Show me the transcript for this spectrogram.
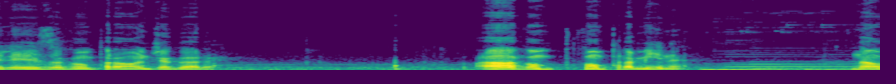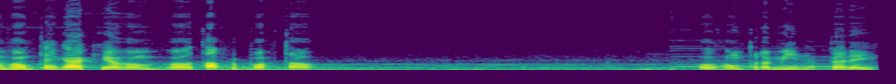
Beleza, vamos pra onde agora? Ah, vamos, vamos pra mina? Não, vamos pegar aqui, ó. Vamos voltar pro portal. Ou vamos pra mina? Pera aí,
